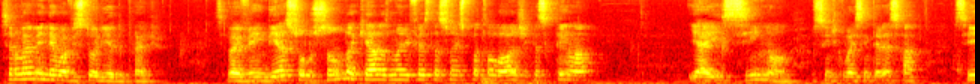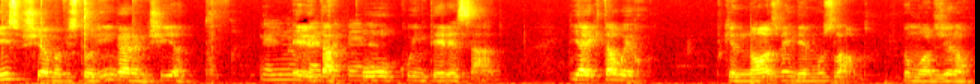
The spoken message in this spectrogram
Você não vai vender uma vistoria do prédio. Você vai vender a solução daquelas manifestações patológicas que tem lá. E aí sim, ó, o síndico vai se interessar. Se isso chama vistoria em garantia, ele está né? pouco interessado. E aí que está o erro. Porque nós vendemos laudo, no modo geral.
